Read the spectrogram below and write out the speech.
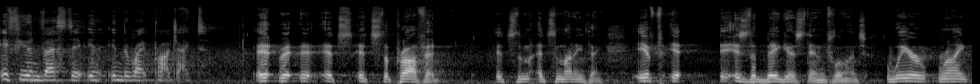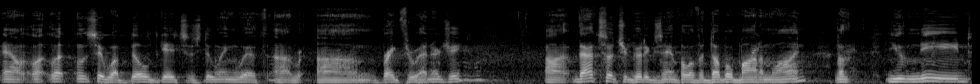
if you invest it in, in the right project. It, it, it's, it's the profit, it's the, it's the money thing. If it is the biggest influence, we're right now, let, let, us see what Bill Gates is doing with uh, um, breakthrough energy. Uh, that's such a good example of a double bottom line. Now, you need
